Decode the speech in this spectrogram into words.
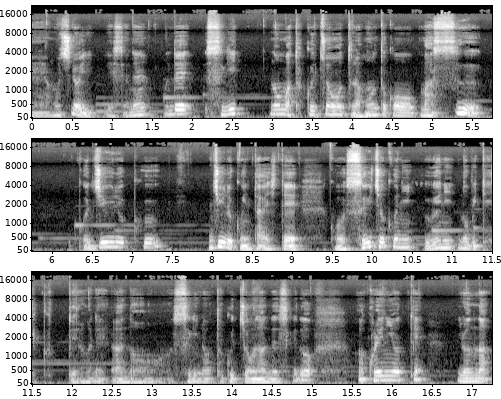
えー、面白いですよね。で杉のま特徴っていうのは本当こうまっすぐ重力重力に対してこう垂直に上に伸びていくっていうのがねあの杉の特徴なんですけど、まあ、これによっていろんな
